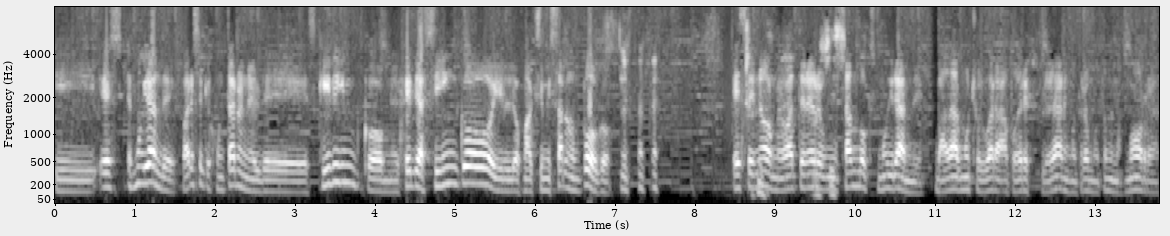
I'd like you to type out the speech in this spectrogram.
y es, es muy grande. Parece que juntaron el de Skyrim con el GTA V y los maximizaron un poco. Es enorme, va a tener Pues un sandbox muy grande. Va a dar mucho lugar a poder explorar, encontrar un montón de mazmorras.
